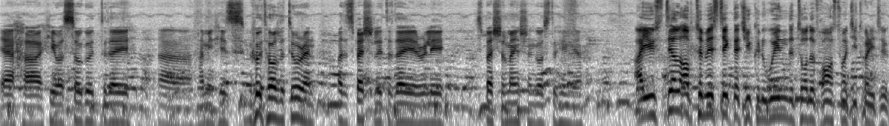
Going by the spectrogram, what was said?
yeah, uh, he was so good today. Uh, I mean, he's good all the tour, and but especially today, really special mention goes to him. Yeah. Are you still optimistic that you can win the Tour de France 2022?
